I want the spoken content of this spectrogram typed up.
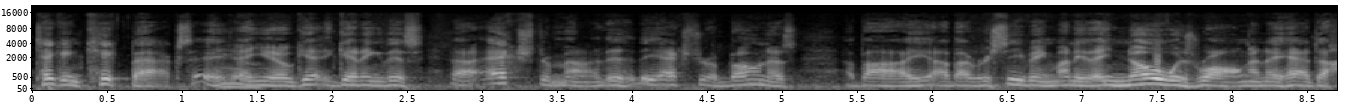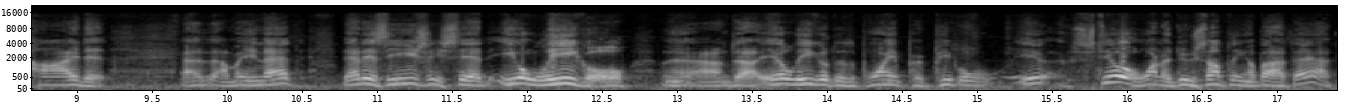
taking kickbacks and, yeah. and you know get, getting this uh, extra money, the, the, extra bonus by uh, by receiving money they know was wrong and they had to hide it. And I mean, that, that is easily said illegal, and uh, illegal to the point where people still want to do something about that.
